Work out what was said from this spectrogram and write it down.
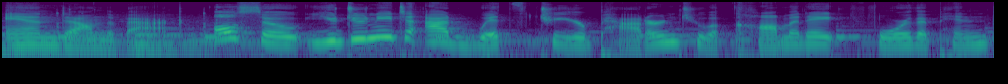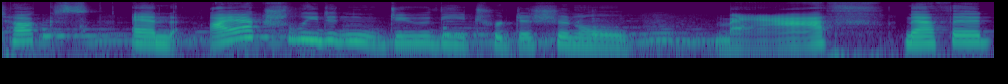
and down the back. Also, you do need to add width to your pattern to accommodate for the pin tucks. And I actually didn't do the traditional math method.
